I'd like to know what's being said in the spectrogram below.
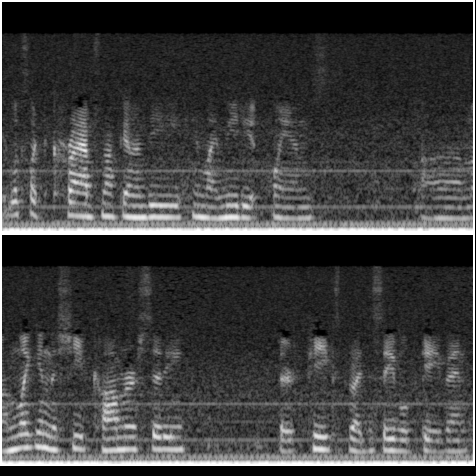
It looks like the crab's not going to be in my immediate plans. Um, I'm liking the sheep commerce city. There's peaks, but I disabled gay vents,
